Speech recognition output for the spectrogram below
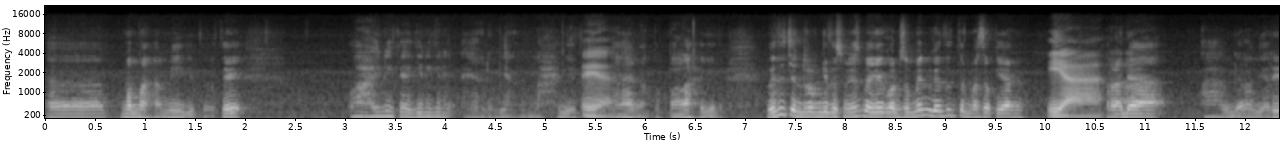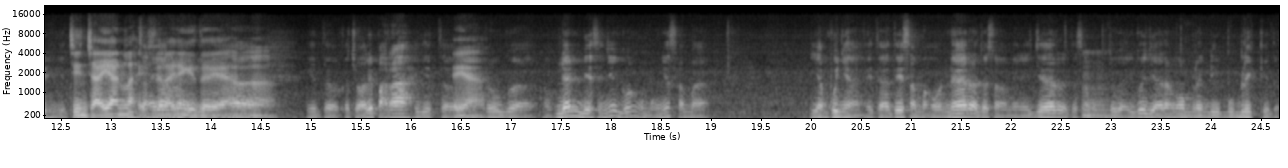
eh, memahami gitu. Jadi, wah ini kayak gini gini. Ya udah biarin lah gitu. Iya. ah nggak apa-apa lah gitu. Gue tuh cenderung gitu. Sebenarnya sebagai konsumen gue tuh termasuk yang Iya. rada ah udahlah biarin gitu. Cincayan lah Percaya istilahnya lah gitu ya. ah, Heeh. gitu. Kecuali parah gitu. Iya. baru gue dan biasanya gue ngomongnya sama yang punya. Itu artinya sama owner atau sama manajer atau sama petugas. Gue jarang komplain di publik gitu.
